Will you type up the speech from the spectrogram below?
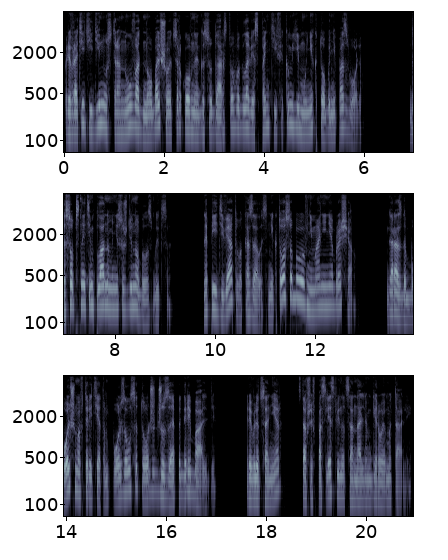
превратить единую страну в одно большое церковное государство во главе с понтификом ему никто бы не позволил. Да, собственно, этим планом и не суждено было сбыться. На Пи девятого, казалось, никто особого внимания не обращал. Гораздо большим авторитетом пользовался тот же Джузеппе Гарибальди, революционер, ставший впоследствии национальным героем Италии.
